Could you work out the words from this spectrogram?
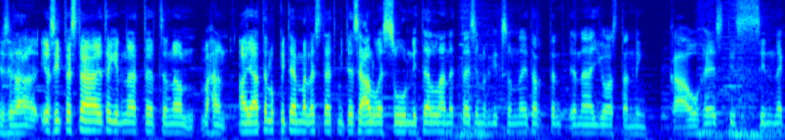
Ja, siellä, ja sitten sitä jotenkin näette, että ne on vähän ajatellut pitemmälle sitä, että miten se alue suunnitellaan, että esimerkiksi on ei tarvitse enää juosta niin kauheasti sinne,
